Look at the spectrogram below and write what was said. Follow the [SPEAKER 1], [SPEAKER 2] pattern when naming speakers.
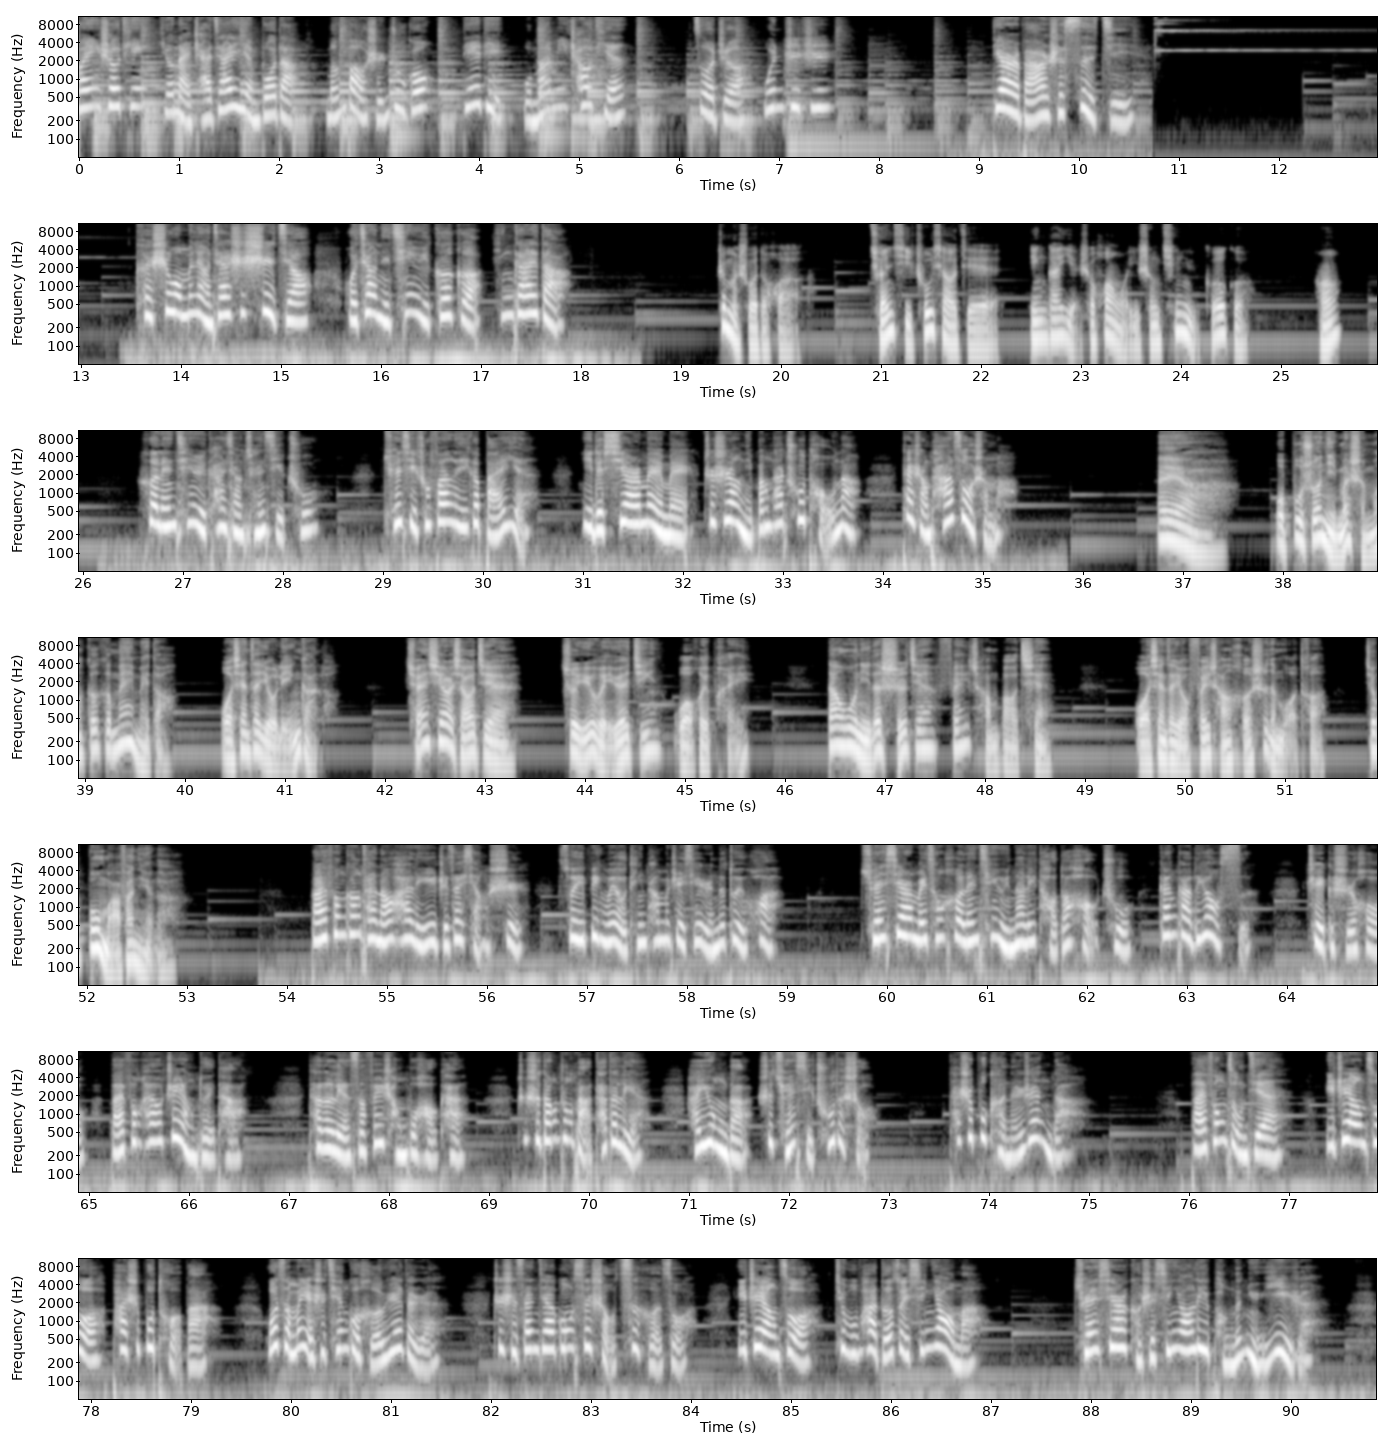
[SPEAKER 1] 欢迎收听由奶茶嘉一演播的《萌宝神助攻》，爹地我妈咪超甜，作者温芝芝。第二百二十四集。可是我们两家是世交，我叫你青羽哥哥，应该的。
[SPEAKER 2] 这么说的话，全喜初小姐应该也是唤我一声青羽哥哥，啊？
[SPEAKER 1] 赫连青羽看向全喜初。全喜初翻了一个白眼：“你的希儿妹妹，这是让你帮她出头呢，带上她做什么？”
[SPEAKER 3] 哎呀，我不说你们什么哥哥妹妹的，我现在有灵感了。全希儿小姐，至于违约金我会赔，耽误你的时间非常抱歉。我现在有非常合适的模特，就不麻烦你了。
[SPEAKER 1] 白风刚才脑海里一直在想事。所以并没有听他们这些人的对话。全希儿没从赫连青羽那里讨到好处，尴尬的要死。这个时候，白风还要这样对他，他的脸色非常不好看。这是当众打他的脸，还用的是全喜初的手，他是不可能认的。白风总监，你这样做怕是不妥吧？我怎么也是签过合约的人，这是三家公司首次合作，你这样做。就不怕得罪星耀吗？全希儿可是星耀力捧的女艺人，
